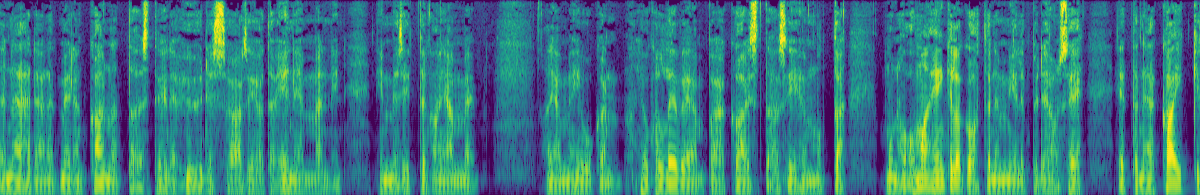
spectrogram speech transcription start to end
nähdään, että meidän kannattaisi tehdä yhdessä asioita enemmän, niin, niin me sitten ajamme, ajamme hiukan, hiukan leveämpää kaistaa siihen, mutta mun oma henkilökohtainen mielipide on se, että nämä kaikki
